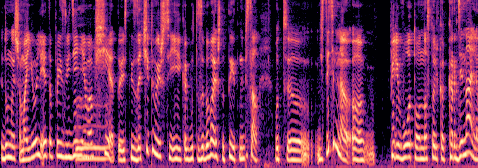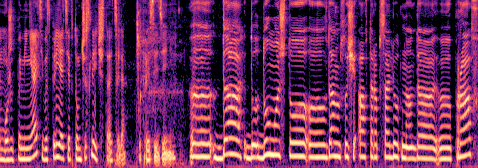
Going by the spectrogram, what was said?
ты думаешь, а мое ли это произведение mm-hmm. вообще? То есть ты зачитываешься и как будто забываешь, что ты это написал. Вот э, действительно э, перевод, он настолько кардинально может поменять и восприятие в том числе читателя произведения. Э, да, думаю, что э, в данном случае автор абсолютно да, э, прав,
